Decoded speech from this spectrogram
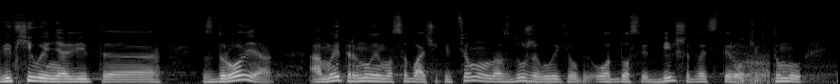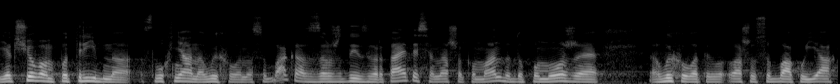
відхилення від е, здоров'я, а ми тренуємо собачок. І в цьому у нас дуже великий досвід більше 20 років. Тому, якщо вам потрібна слухняна вихована собака, завжди звертайтеся. Наша команда допоможе е, виховати вашу собаку як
